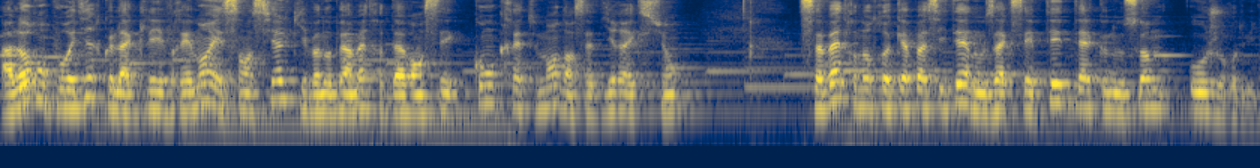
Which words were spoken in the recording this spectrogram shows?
Alors on pourrait dire que la clé vraiment essentielle qui va nous permettre d'avancer concrètement dans cette direction, ça va être notre capacité à nous accepter tels que nous sommes aujourd'hui.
